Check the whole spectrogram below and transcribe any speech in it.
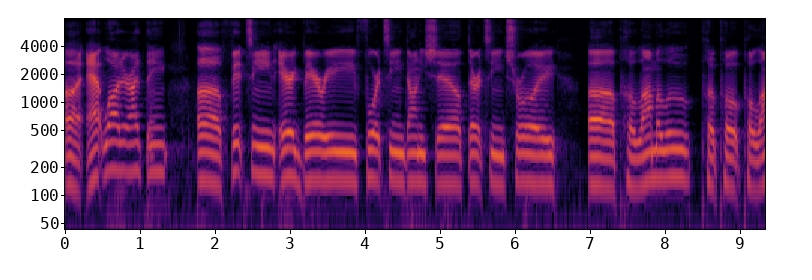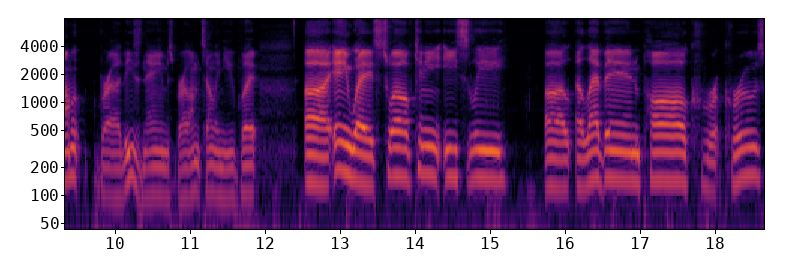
uh, Atwater, I think. Uh, 15 Eric Berry, 14 Donnie Shell, 13 Troy uh Polamalu, Polamalu, bruh, these names, bro, I'm telling you. But uh, anyways, 12 Kenny Easley. uh, 11 Paul Cruz, Cruz,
